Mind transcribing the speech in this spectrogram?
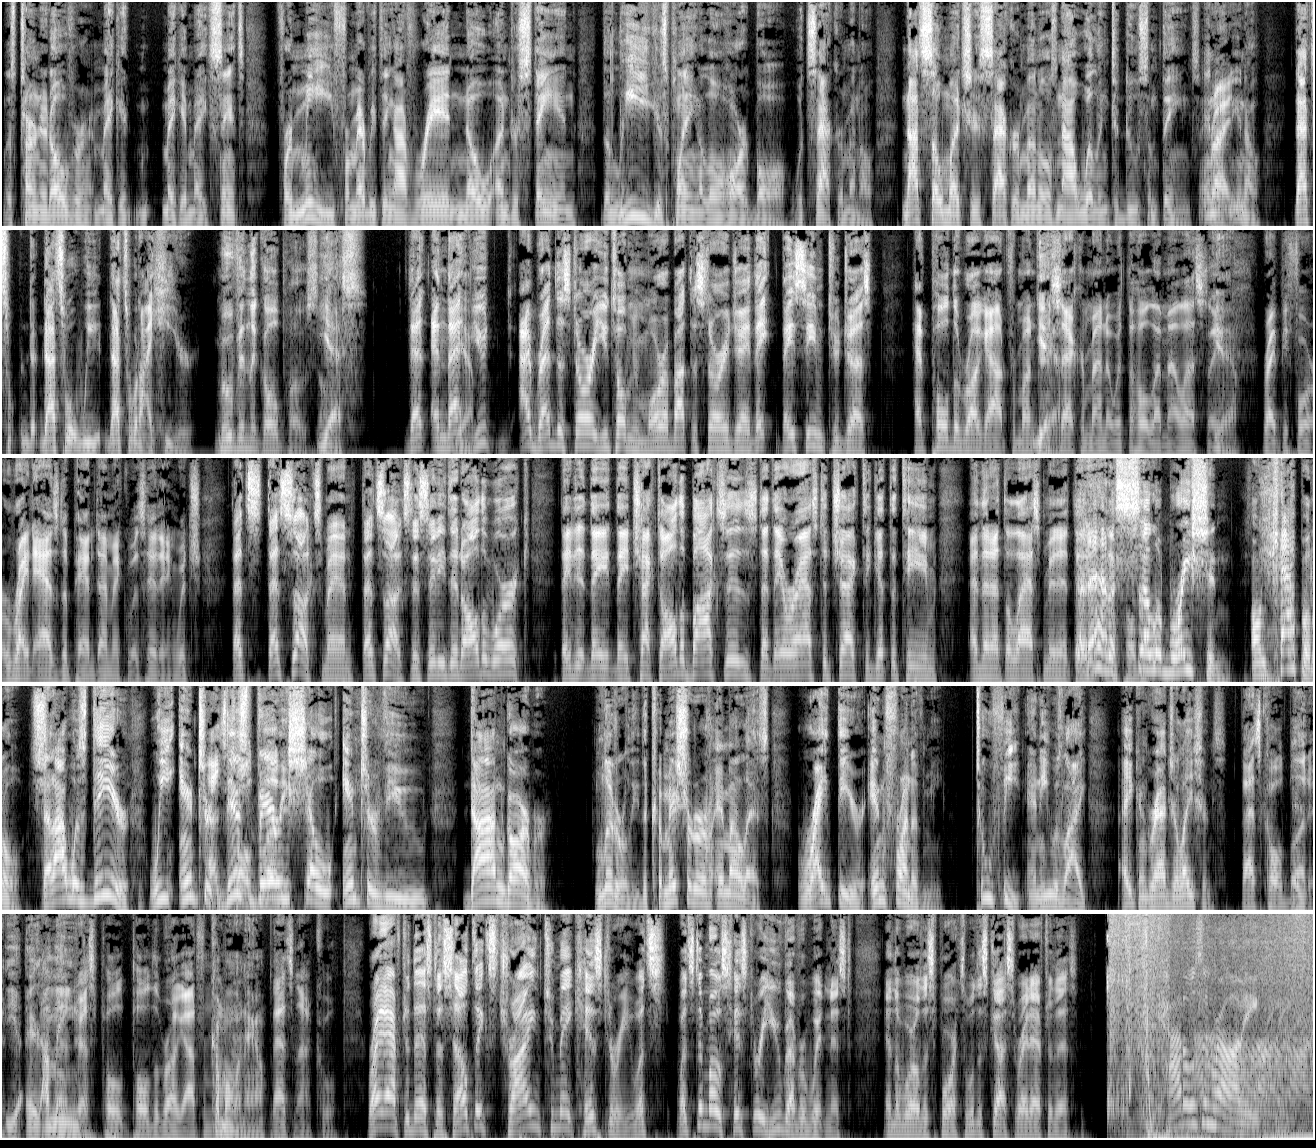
Let's turn it over and make it make it make sense. For me, from everything I've read, know, understand, the league is playing a little hardball with Sacramento. Not so much as Sacramento is not willing to do some things. And, Right. You know, that's that's what we that's what I hear. Moving the goalposts. Yes. That and that Yeah. you I read the story. You told me more about the story, Jay. They they seem to just have pulled the rug out from under Yeah. Sacramento with the whole MLS thing Yeah. Right before or right as the pandemic was hitting, which that's that sucks, man. That sucks. The city did all the work. They did they they checked all the boxes that they were asked to check to get the team and then at the last minute they, They had they a celebration on Capitol that I was there. We entered That's this very show interviewed Don Garber, literally the commissioner of MLS, right there in front of me, two feet, and he was like, "Hey, congratulations." That's cold blooded. Yeah, I And mean- just pull pull the rug out from. Come on now. That's not cool. Right after this, the Celtics trying to make history. What's what's the most history you've ever witnessed in the world of sports? We'll discuss right after this. Cattles and Ramie.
